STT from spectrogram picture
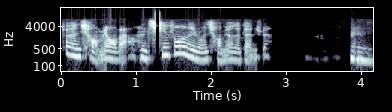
就很巧妙吧，很轻松的那种巧妙的感觉。嗯，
